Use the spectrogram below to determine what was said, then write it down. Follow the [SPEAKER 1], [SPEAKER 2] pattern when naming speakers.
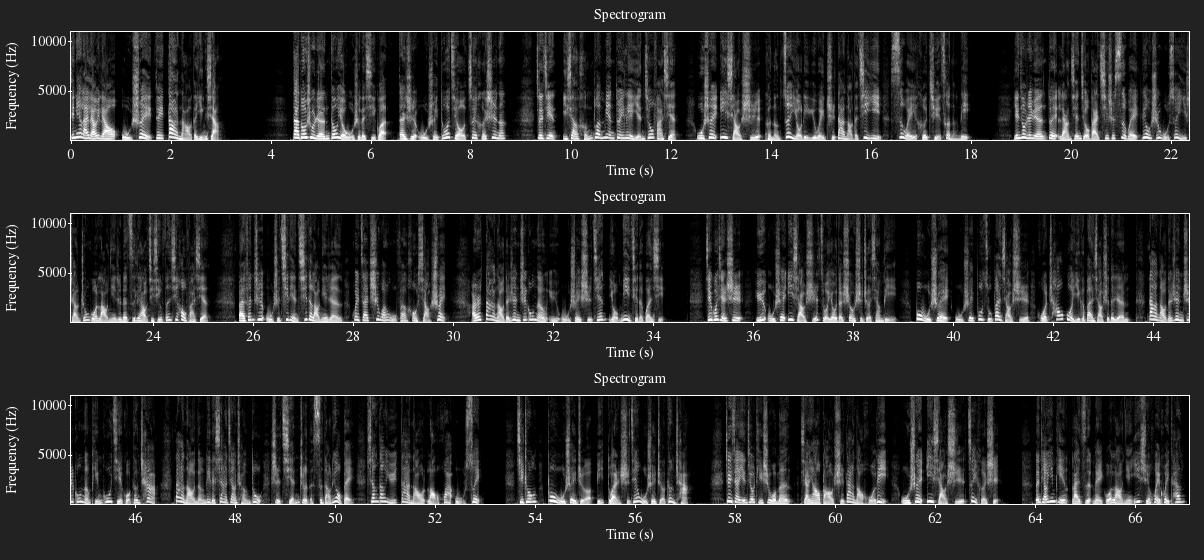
[SPEAKER 1] 今天来聊一聊午睡对大脑的影响。大多数人都有午睡的习惯，但是午睡多久最合适呢？最近一项横断面队列研究发现，午睡一小时可能最有利于维持大脑的记忆、思维和决策能力。研究人员对两千九百七十四位六十五岁以上中国老年人的资料进行分析后发现。百分之五十七点七的老年人会在吃完午饭后小睡，而大脑的认知功能与午睡时间有密切的关系。结果显示，与午睡一小时左右的受试者相比，不午睡、午睡不足半小时或超过一个半小时的人，大脑的认知功能评估结果更差，大脑能力的下降程度是前者的四到六倍，相当于大脑老化五岁。其中，不午睡者比短时间午睡者更差。这项研究提示我们，想要保持大脑活力，午睡一小时最合适。本条音频来自美国老年医学会会刊，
